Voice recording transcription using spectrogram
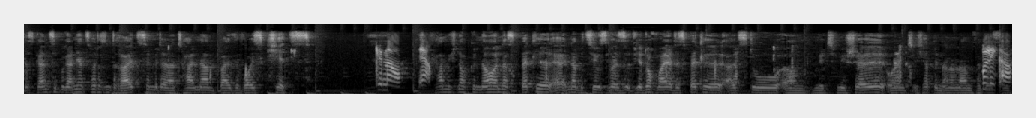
Das Ganze begann ja 2013 mit deiner Teilnahme bei The Voice Kids. Genau, ja. Ich kann mich noch genau an das Battle erinnern, beziehungsweise, ja doch war ja das Battle, als du ähm, mit Michelle und ich habe den anderen Namen vergessen. Monika.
